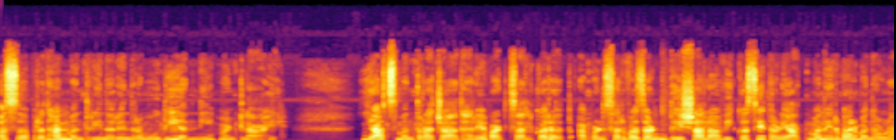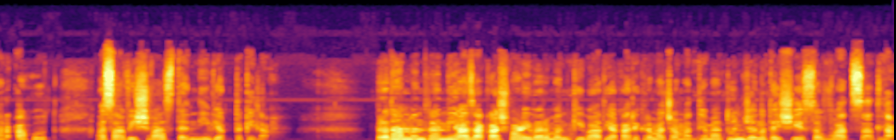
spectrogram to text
असं प्रधानमंत्री नरेंद्र मोदी यांनी म्हटलं आहे. याच मंत्राच्या आधारे वाटचाल करत आपण सर्वजण देशाला विकसित आणि आत्मनिर्भर बनवणार आहोत असा विश्वास त्यांनी व्यक्त केला. प्रधानमंत्र्यांनी आज आकाशवाणीवर मन की बात या कार्यक्रमाच्या माध्यमातून जनतेशी संवाद साधला.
